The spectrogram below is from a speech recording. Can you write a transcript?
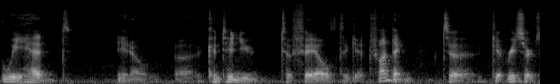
We had, you know, uh, continued to fail to get funding to get research.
